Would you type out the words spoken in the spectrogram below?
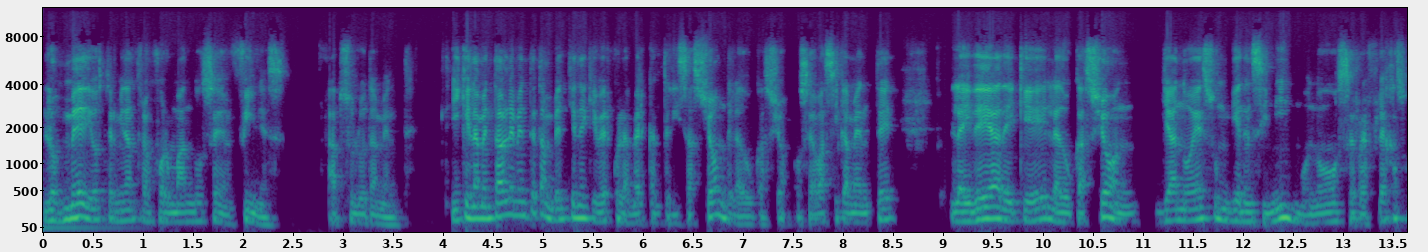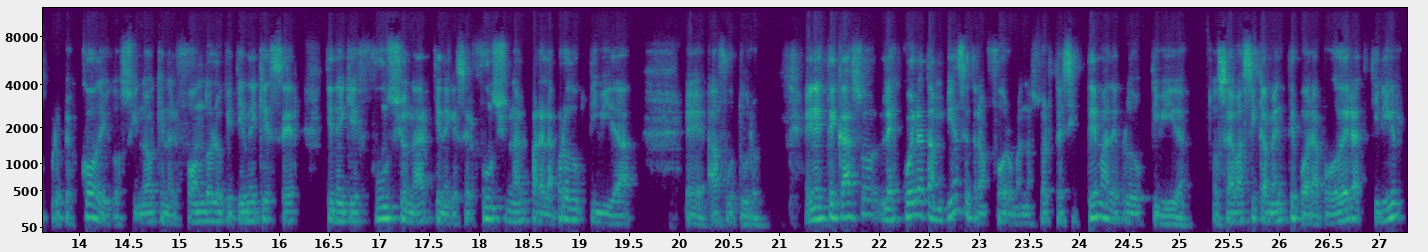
los medios terminan transformándose en fines, absolutamente. Y que lamentablemente también tiene que ver con la mercantilización de la educación. O sea, básicamente la idea de que la educación ya no es un bien en sí mismo, no se refleja sus propios códigos, sino que en el fondo lo que tiene que ser, tiene que funcionar, tiene que ser funcional para la productividad eh, a futuro. En este caso, la escuela también se transforma en una suerte de sistema de productividad, o sea, básicamente para poder adquirir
